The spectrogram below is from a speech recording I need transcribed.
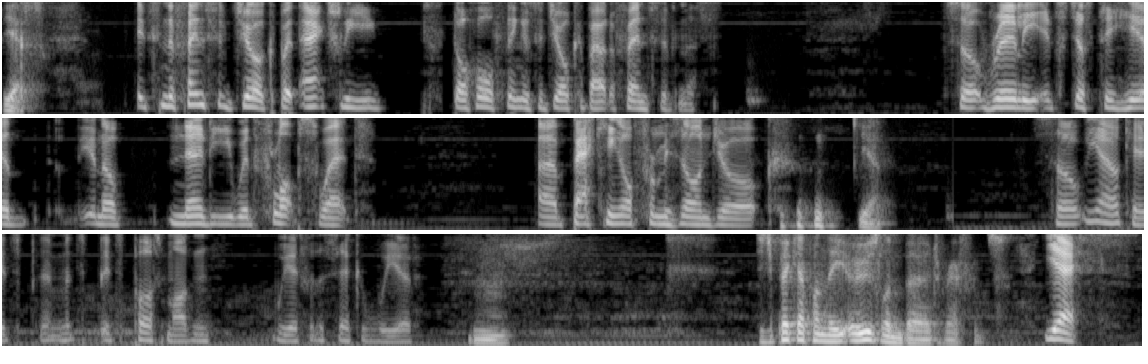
Yes, it's an offensive joke, but actually, the whole thing is a joke about offensiveness. So really, it's just to hear, you know, Neddy with flop sweat, uh, backing off from his own joke. yeah. So yeah, okay, it's it's it's postmodern, weird for the sake of weird. Mm. Did you pick up on the Oozlum bird reference? Yes,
